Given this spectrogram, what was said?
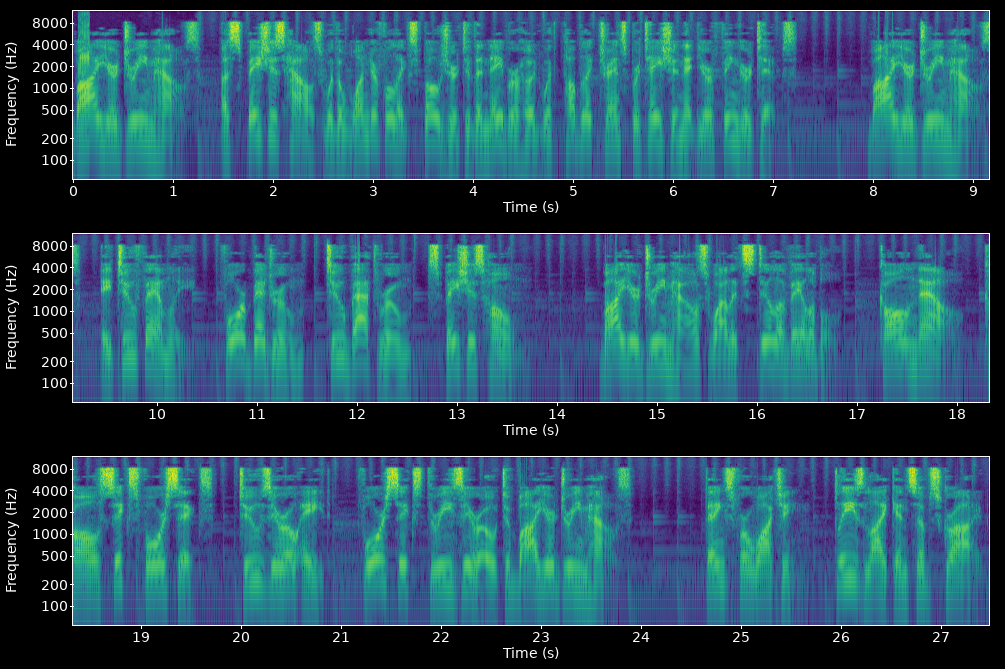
Buy your dream house. A spacious house with a wonderful exposure to the neighborhood with public transportation at your fingertips. Buy your dream house. A two-family, four-bedroom, two-bathroom, spacious home. Buy your dream house while it's still available. Call now. Call 646-208-4630 to buy your dream house. Thanks for watching. Please like and subscribe.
